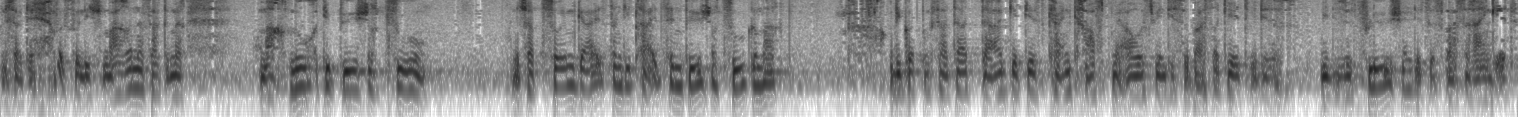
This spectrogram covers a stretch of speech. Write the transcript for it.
Und ich sagte, Herr, was soll ich machen? Er sagte mir, mach nur die Bücher zu. Und ich habe so im Geist dann die 13 Bücher zugemacht. Und wie Gott mir gesagt hat, da geht jetzt keine Kraft mehr aus, wie in dieses Wasser geht, wie, dieses, wie diese Flüche in dieses Wasser reingeht.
